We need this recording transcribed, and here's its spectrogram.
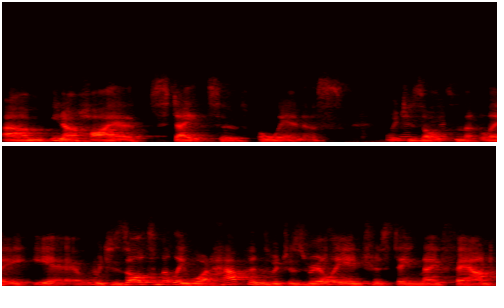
um, you know, higher states of awareness, which is ultimately, yeah, which is ultimately what happens, which is really interesting. They found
